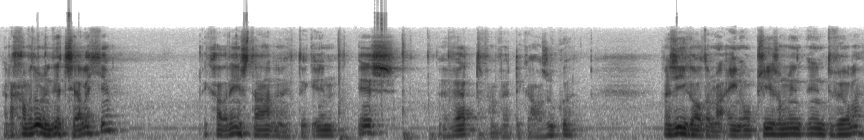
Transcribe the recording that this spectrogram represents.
En dat gaan we doen in dit celletje. Ik ga erin staan en ik tik in is vert van verticaal zoeken. Dan zie ik altijd maar één optie is om in, te vullen.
